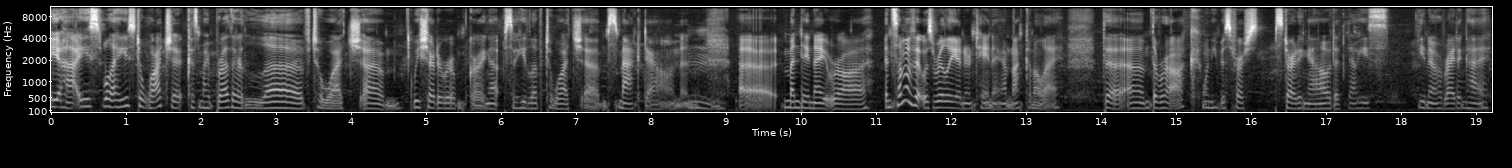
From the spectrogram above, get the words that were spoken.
Yeah, I used well, I used to watch it because my brother loved to watch. Um, we shared a room growing up, so he loved to watch um, SmackDown and uh, Monday Night Raw, and some of it was really entertaining. I'm not gonna lie. The um, The Rock when he was first starting out, and now he's you know riding high.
